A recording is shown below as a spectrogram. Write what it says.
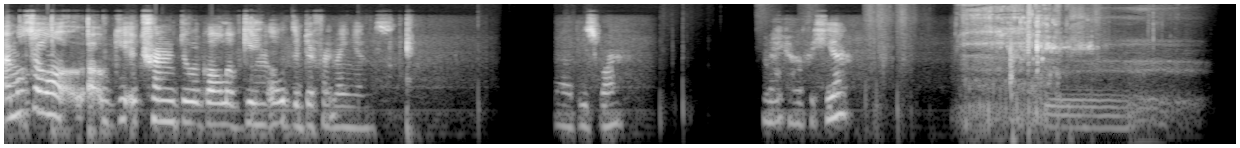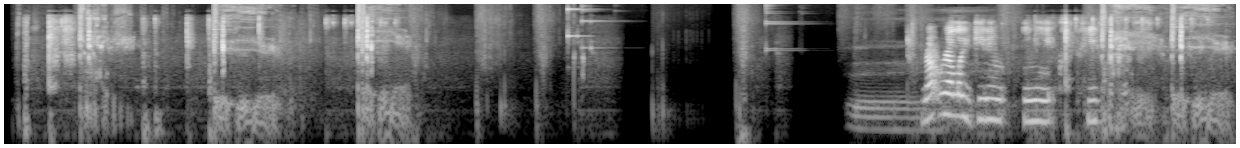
I'm also uh, get, trying to do a goal of getting all the different minions. Uh, this one. Right over here. Not really getting any XP from it.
